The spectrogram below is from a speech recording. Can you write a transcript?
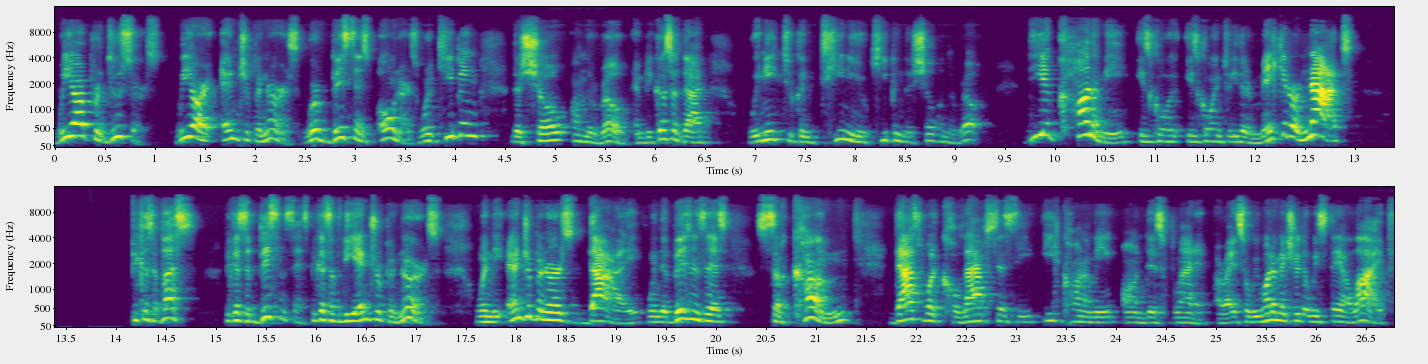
We are producers. We are entrepreneurs. We're business owners. We're keeping the show on the road. And because of that, we need to continue keeping the show on the road. The economy is going, is going to either make it or not because of us, because of businesses, because of the entrepreneurs. When the entrepreneurs die, when the businesses succumb, that's what collapses the economy on this planet. All right. So we want to make sure that we stay alive.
